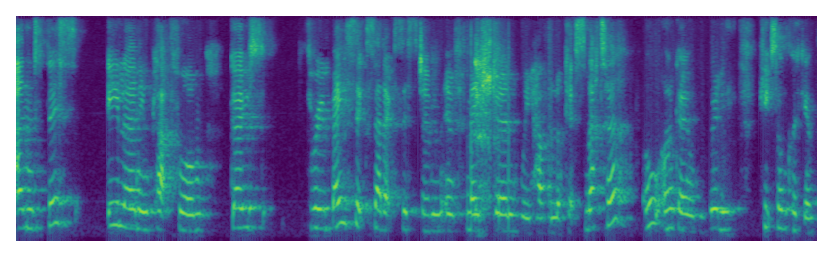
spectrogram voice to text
And this e-learning platform goes through basic SEDEX system information, we have a look at SMETA. Oh, I'm going really, keeps on clicking.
